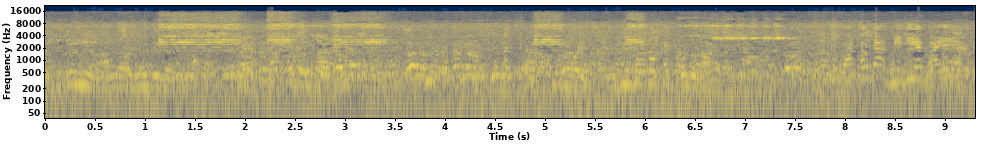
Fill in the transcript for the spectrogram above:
ম্যাম একটু সামনে দিকে ম্যাম একটু সামনে দিকে স্বৈরাচারী একটা আছে। রাখালদা মিডিয়ার বাইরে রাখো।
